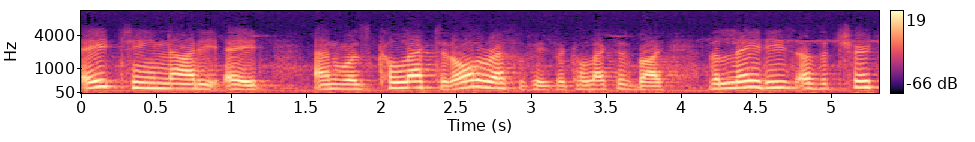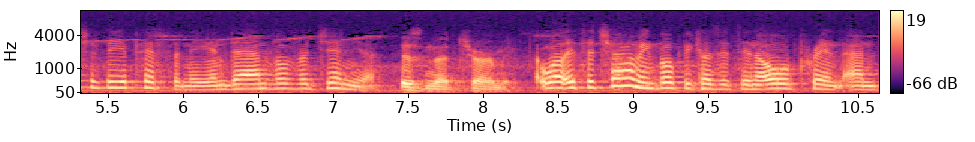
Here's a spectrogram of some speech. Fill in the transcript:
1898 and was collected. All the recipes are collected by the ladies of the Church of the Epiphany in Danville, Virginia. Isn't that charming? Well, it's a charming book because it's in old print, and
